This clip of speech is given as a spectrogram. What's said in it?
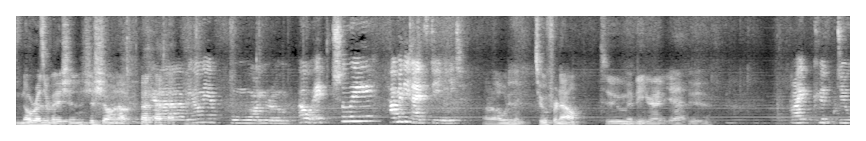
No reservation, just showing up. Yeah, we only have one room. Oh, actually, How many nights do you need? Uh, what do you think? Two for now? Two would Maybe. be great, yeah. Yeah. I could do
